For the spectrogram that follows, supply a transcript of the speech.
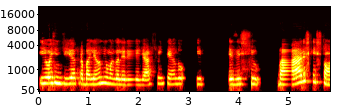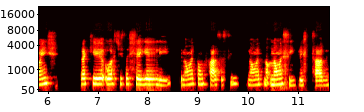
e hoje em dia, trabalhando em uma galeria de arte, eu entendo que existem várias questões para que o artista chegue ali, que não é tão fácil assim, não é, não é simples, sabe?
